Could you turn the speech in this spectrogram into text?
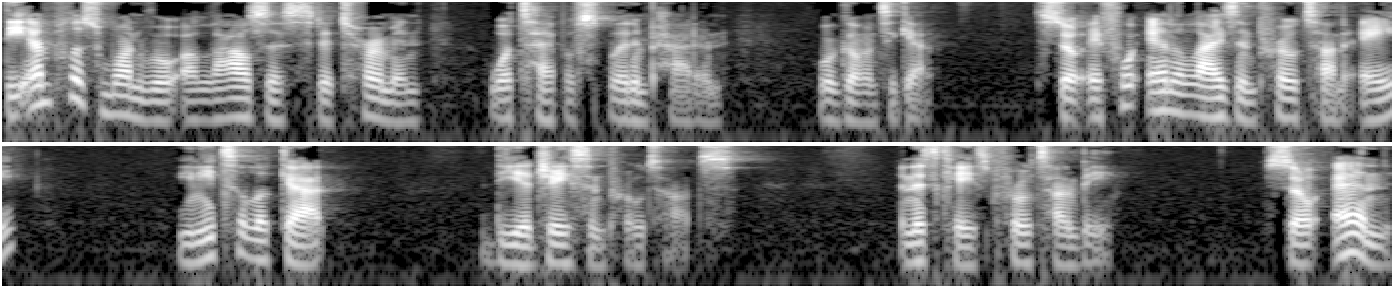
The n plus 1 rule allows us to determine what type of splitting pattern we're going to get. So if we're analyzing proton A, you need to look at the adjacent protons. In this case, proton B. So n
